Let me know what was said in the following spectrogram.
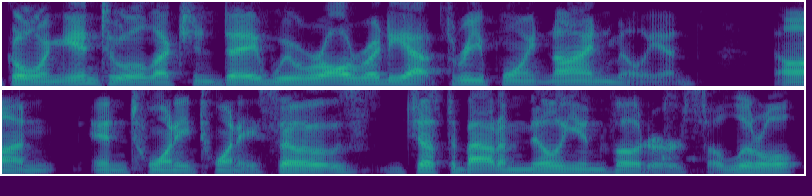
going into election day, we were already at 3.9 million on in 2020. So it was just about a million voters, a little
